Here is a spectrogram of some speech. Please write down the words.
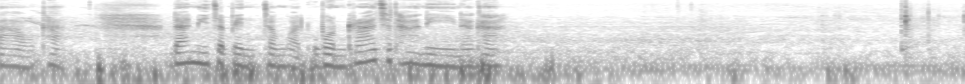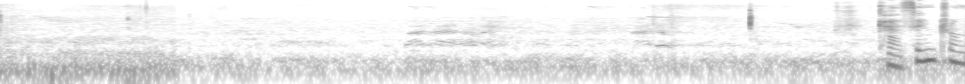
ลาวค่ะ ด้านนี้จะเป็นจังหวัดอุบลราชธานีนะคะค่ะซึ่งตรง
